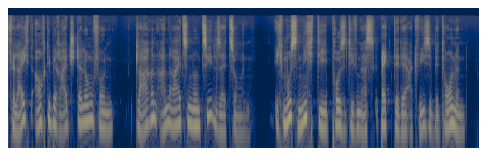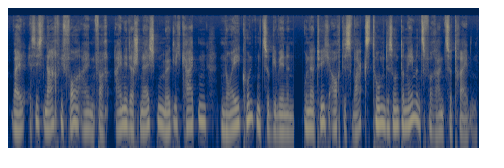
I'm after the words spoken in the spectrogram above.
Vielleicht auch die Bereitstellung von klaren Anreizen und Zielsetzungen. Ich muss nicht die positiven Aspekte der Akquise betonen, weil es ist nach wie vor einfach eine der schnellsten Möglichkeiten, neue Kunden zu gewinnen und natürlich auch das Wachstum des Unternehmens voranzutreiben.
